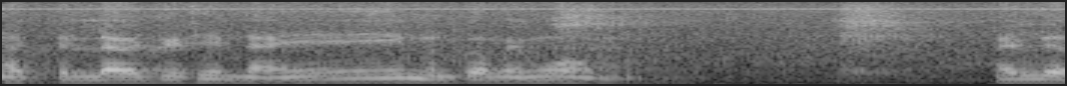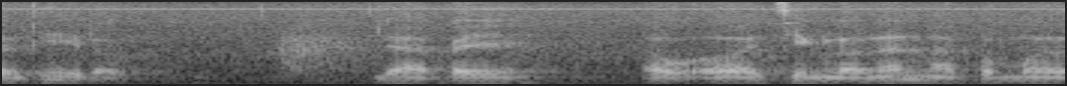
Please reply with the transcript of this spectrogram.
าหากเป็นแล้วอยู่ที่ไหน มันก็ไม่ง่วงให้เลือกที่เราอย่าไปเอาเอาสิ่งเหล่านั้นมาประเมิ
